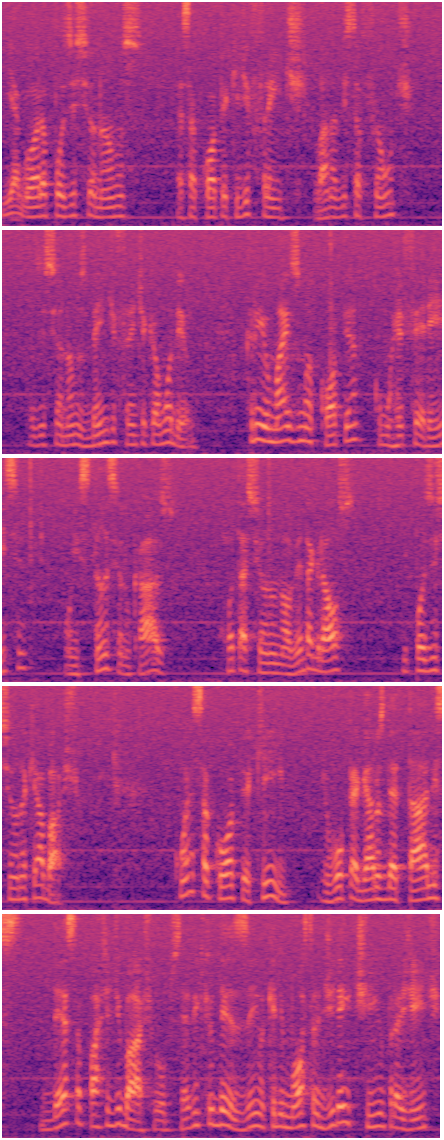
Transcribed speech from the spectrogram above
e agora posicionamos essa cópia aqui de frente, lá na vista front, posicionamos bem de frente aqui ao modelo. Crio mais uma cópia como referência, ou instância no caso, rotaciono 90 graus e posiciono aqui abaixo. Com essa cópia aqui, eu vou pegar os detalhes dessa parte de baixo. Observem que o desenho aqui ele mostra direitinho para a gente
